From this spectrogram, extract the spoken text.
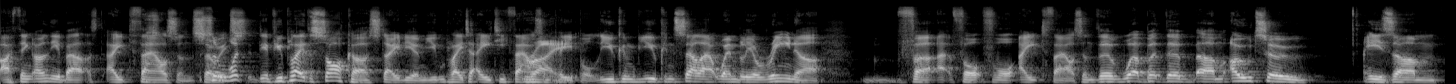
I think only about eight thousand. So, So it's, what- if you play the soccer stadium, you can play to eighty thousand Right. people. You can you can sell out Wembley Arena for for for eight thousand. The but the um, O2 is um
